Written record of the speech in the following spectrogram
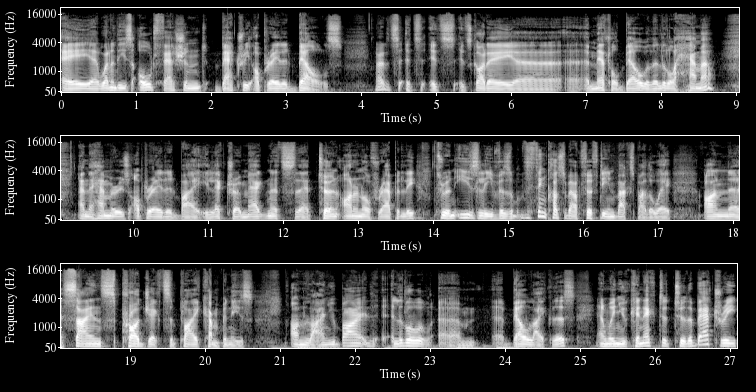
a uh, one of these old-fashioned battery-operated bells. Right? It's it's it's it's got a uh, a metal bell with a little hammer, and the hammer is operated by electromagnets that turn on and off rapidly through an easily visible. The thing costs about fifteen bucks, by the way, on uh, science project supply companies online. You buy a little um, a bell like this, and when you connect it to the battery,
